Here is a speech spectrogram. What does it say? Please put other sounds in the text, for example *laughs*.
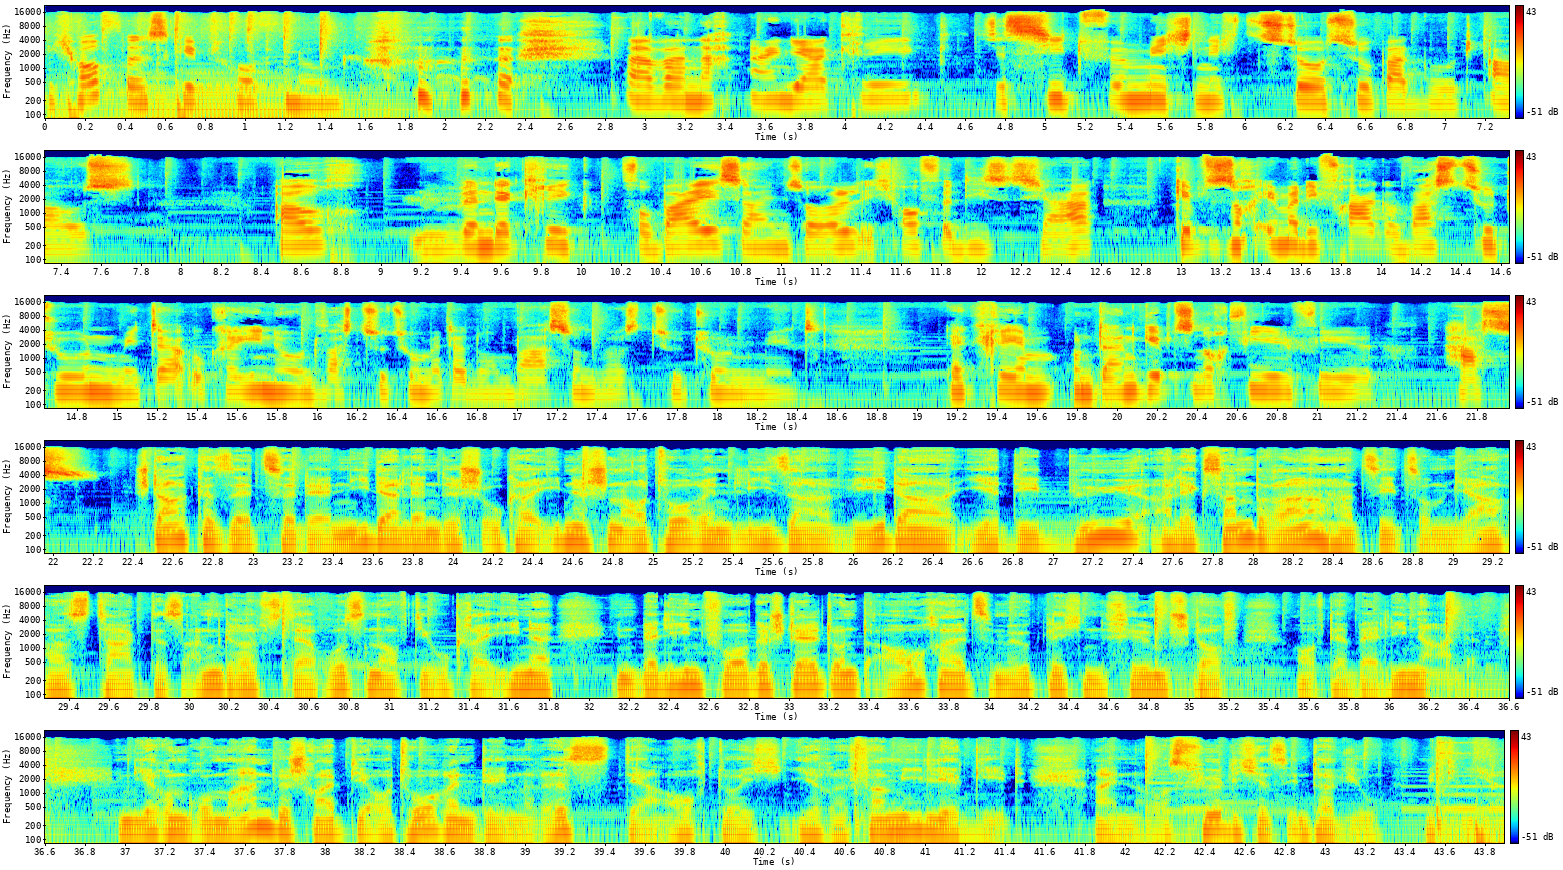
Ich hoffe, es gibt Hoffnung. *laughs* Aber nach einem Jahr Krieg, es sieht für mich nicht so super gut aus. Auch wenn der Krieg vorbei sein soll, ich hoffe dieses Jahr, gibt es noch immer die Frage, was zu tun mit der Ukraine und was zu tun mit der Donbass und was zu tun mit der Krim. Und dann gibt es noch viel, viel Hass Starke Sätze der niederländisch-ukrainischen Autorin Lisa Weda. Ihr Debüt Alexandra hat sie zum Jahrestag des Angriffs der Russen auf die Ukraine in Berlin vorgestellt und auch als möglichen Filmstoff auf der Berlinale. In ihrem Roman beschreibt die Autorin den Riss, der auch durch ihre Familie geht. Ein ausführliches Interview mit ihr.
